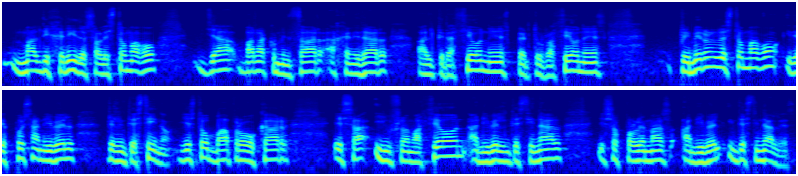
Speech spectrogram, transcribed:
mal digeridos al estómago ya van a comenzar a generar alteraciones, perturbaciones, primero en el estómago y después a nivel del intestino. Y esto va a provocar esa inflamación a nivel intestinal y esos problemas a nivel intestinales.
